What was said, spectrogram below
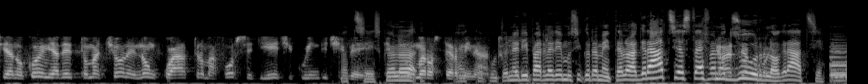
siano, come mi ha detto Maccione, non 4 ma forse 10, 15, Pazzesco. 20, allora, numero sterminato. Ecco, ne riparleremo sicuramente. Allora, grazie a Stefano grazie Zurlo, a grazie.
